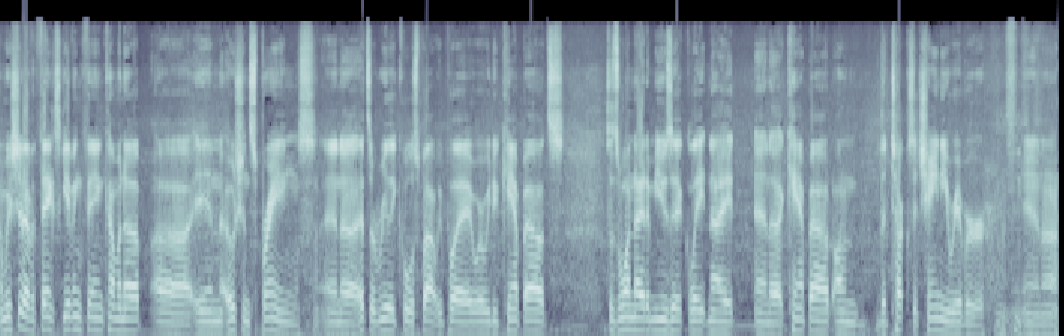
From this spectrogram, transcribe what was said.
and we should have a Thanksgiving thing coming up uh, in Ocean Springs, and uh, it's a really cool spot we play where we do campouts. So it's one night of music, late night, and uh, camp out on the Tuxachanie River, and uh,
